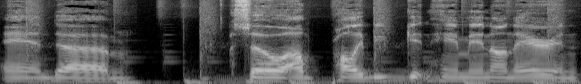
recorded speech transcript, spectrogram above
and um, so I'll probably be getting him in on there. And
